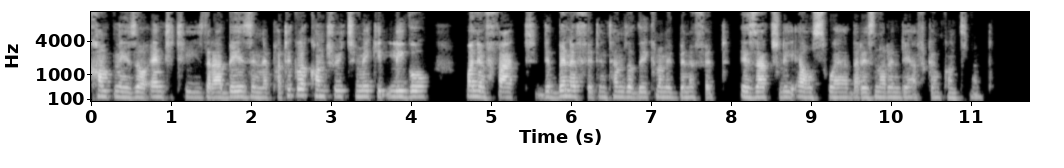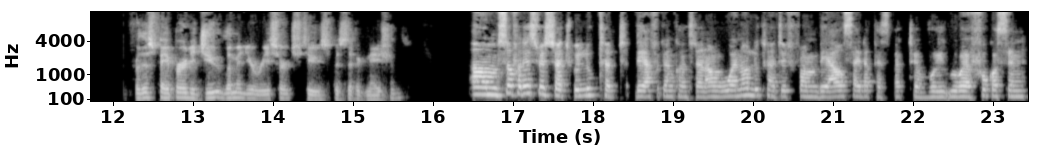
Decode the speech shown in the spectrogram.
companies or entities that are based in a particular country to make it legal when in fact the benefit in terms of the economic benefit is actually elsewhere that is not in the African continent. For this paper, did you limit your research to specific nations? Um, so for this research, we looked at the African continent and we're not looking at it from the outsider perspective. We, we were focusing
